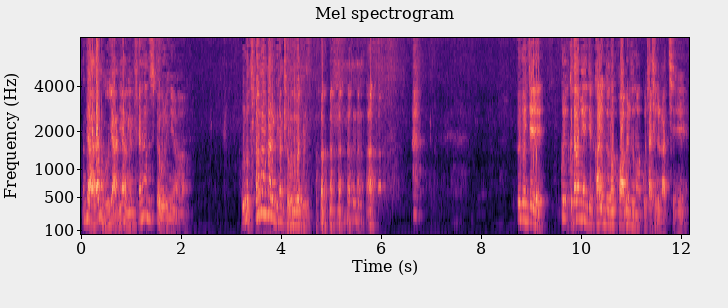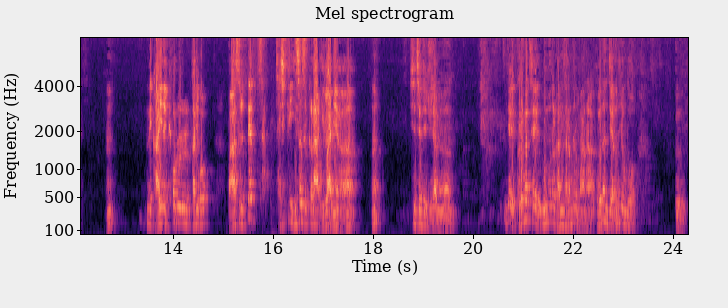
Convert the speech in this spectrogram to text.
근데 아담은 그게 아니야. 그냥 태어나면서 때 어른이야. 그리고 태어난 날 그냥 결혼을 해버렸어. 그리고 이제, 그, 그 다음에 이제 가인도 낳고 아벨도 낳고 자식을 낳지. 응? 근데 가인의 표를 가지고 봤을 때 사- 자식들이 있었을 거라 이거 아니야. 응? 신천지 주장은. 이제 그런 것에 의문을 갖는 사람들은 많아. 그거는 이제 어느 정도 그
